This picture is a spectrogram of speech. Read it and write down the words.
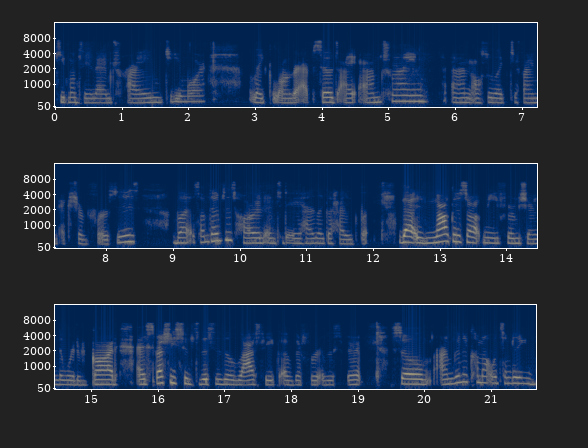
keep on saying that I'm trying to do more, like longer episodes. I am trying and also like to find extra verses. But sometimes it's hard, and today I had like a headache. But that is not going to stop me from sharing the Word of God, and especially since this is the last week of the fruit of the Spirit. So I'm going to come out with something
